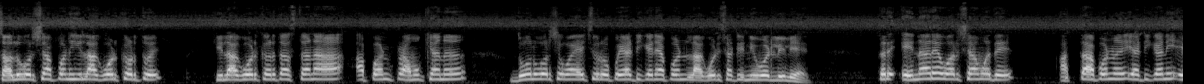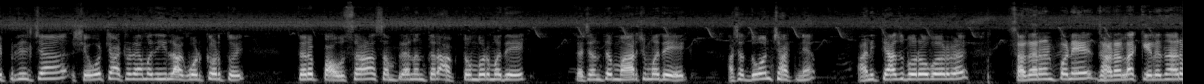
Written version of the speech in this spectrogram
चालू वर्ष आपण ही लागवड करतोय. ही लागवड करत असताना आपण प्रामुख्यानं दोन वर्ष वयाची रोपं या ठिकाणी आपण लागवडीसाठी निवडलेली आहेत. तर येणाऱ्या वर्षामध्ये आत्ता आपण या ठिकाणी एप्रिलच्या शेवटच्या आठवड्यामध्ये ही लागवड करतोय. तर पावसाळा संपल्यानंतर ऑक्टोंबरमध्ये एक त्याच्यानंतर मार्चमध्ये एक अशा दोन छाटण्या. आणि त्याचबरोबर साधारणपणे झाडाला केलं जाणारं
